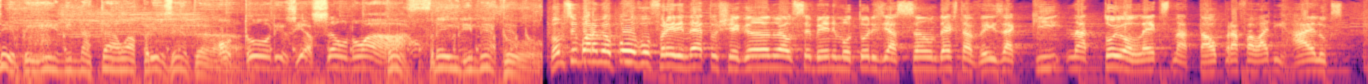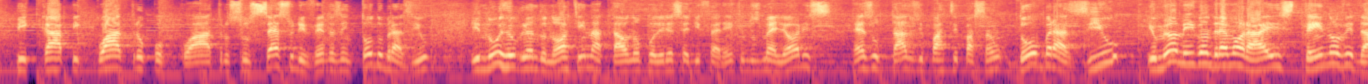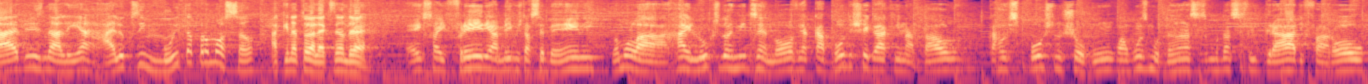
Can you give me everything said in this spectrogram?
CBN Natal apresenta Motores e Ação no Ar com Freire Neto. Vamos embora, meu povo. Freire Neto chegando. É o CBN Motores e Ação. Desta vez aqui na Toyolex Natal para falar de Hilux picape 4x4, sucesso de vendas em todo o Brasil e no Rio Grande do Norte, em Natal, não poderia ser diferente, um dos melhores resultados de participação do Brasil. E o meu amigo André Moraes tem novidades na linha Hilux e muita promoção aqui na Toyalex, né André? É isso aí, Freire, amigos da CBN. Vamos lá, Hilux 2019 acabou de chegar aqui em Natal, carro exposto no showroom com algumas mudanças, mudanças de grade, farol,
